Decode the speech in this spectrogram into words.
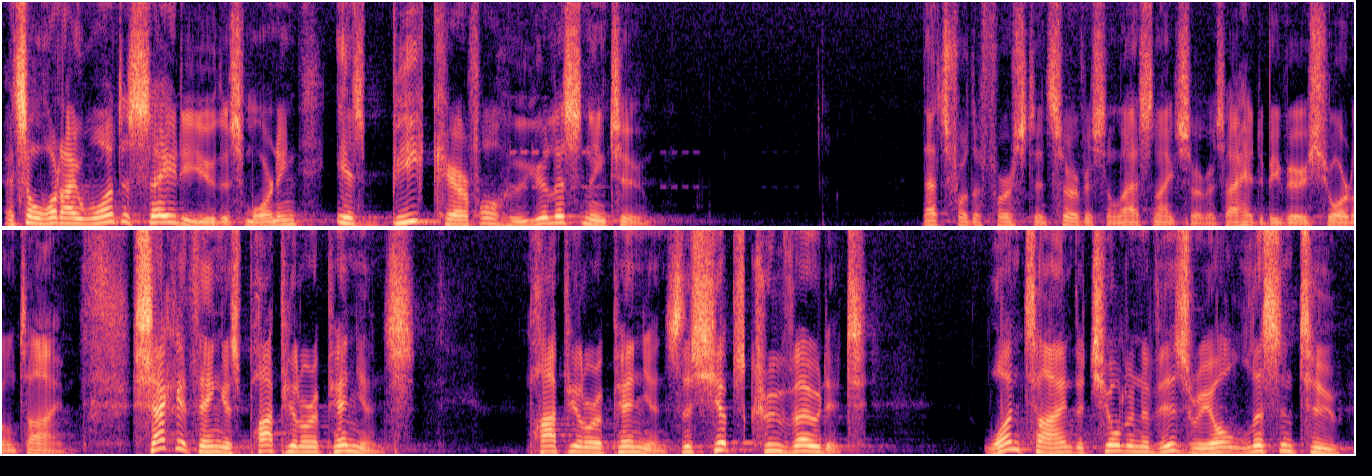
And so, what I want to say to you this morning is be careful who you're listening to. That's for the first and service and last night service. I had to be very short on time. Second thing is popular opinions popular opinions. The ship's crew voted. One time, the children of Israel listened to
